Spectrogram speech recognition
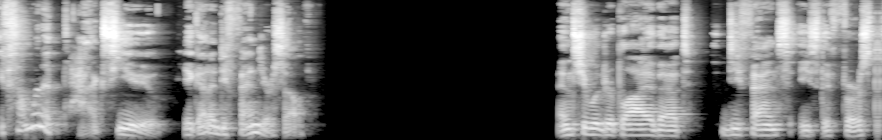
if someone attacks you, you gotta defend yourself. And she would reply that defense is the first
